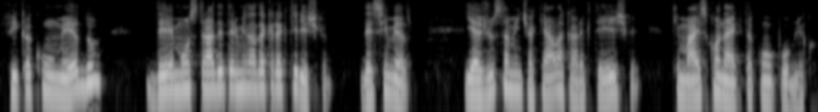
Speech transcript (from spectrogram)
fica com medo de mostrar determinada característica de si mesmo. E é justamente aquela característica que mais conecta com o público.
